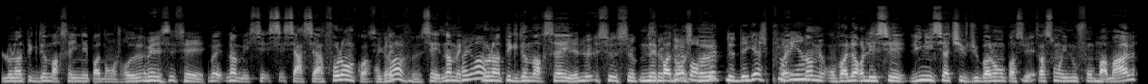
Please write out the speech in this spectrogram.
L'Olympique de Marseille n'est pas dangereux. Mais c'est Ouais, non, mais c'est- assez affolant, quoi. C'est grave, C'est non, mais l'Olympique de Marseille le- ce, ce, n'est ce pas club, en dangereux. fait ne dégage plus Ouais, rien. Non, mais on va leur laisser l'initiative du ballon parce que de toute façon, ils nous font Mm. pas mal.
